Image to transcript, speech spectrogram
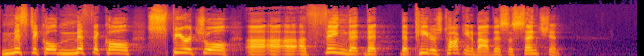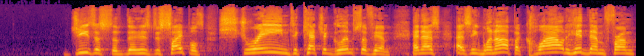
mystical, mythical, spiritual uh, uh, uh thing that, that, that Peter's talking about, this ascension. Jesus, his disciples strained to catch a glimpse of him. And as, as he went up, a cloud hid them from,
